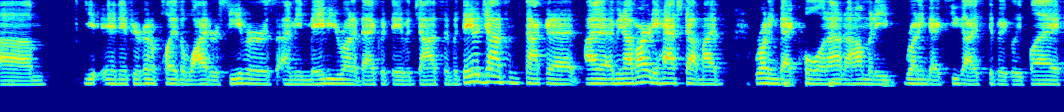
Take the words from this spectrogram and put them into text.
um, and if you're going to play the wide receivers, I mean, maybe you run it back with David Johnson, but David Johnson's not going to. I mean, I've already hashed out my running back pool, and I don't know how many running backs you guys typically play.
